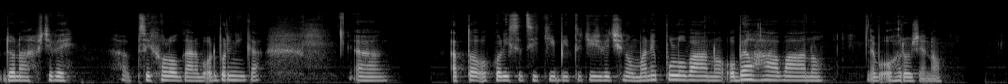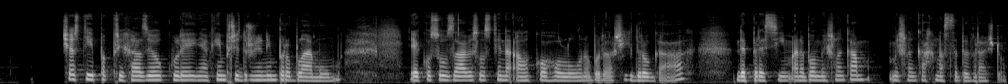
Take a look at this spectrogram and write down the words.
do návštěvy psychologa nebo odborníka. E, a to okolí se cítí být totiž většinou manipulováno, obelháváno nebo ohroženo. Častěji pak přicházejí kvůli nějakým přidruženým problémům, jako jsou závislosti na alkoholu nebo dalších drogách, depresím anebo myšlenkám, myšlenkách na sebevraždu.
